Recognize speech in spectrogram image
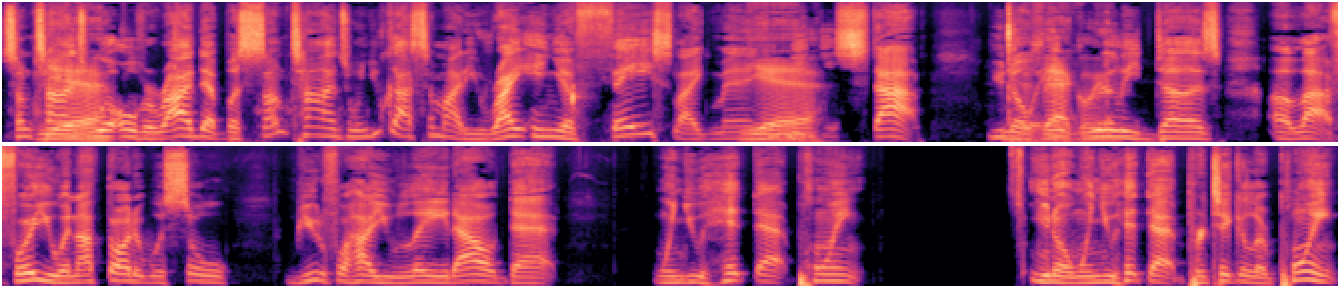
sometimes Yeah. we'll override that. But sometimes when you got somebody right in your face, like man, you Yeah. need to stop. You know, Exactly. it really does a lot for you. And I thought it was so beautiful how you laid out that when you hit that point, you know, when you hit that particular point,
